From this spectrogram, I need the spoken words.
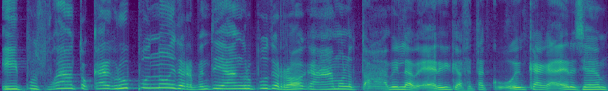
Y pues fueron a tocar grupos, ¿no? Y de repente llegan grupos de rock, ah, Molotov y la verga, y Café Tacuba y un cagadero. Y decía yo,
